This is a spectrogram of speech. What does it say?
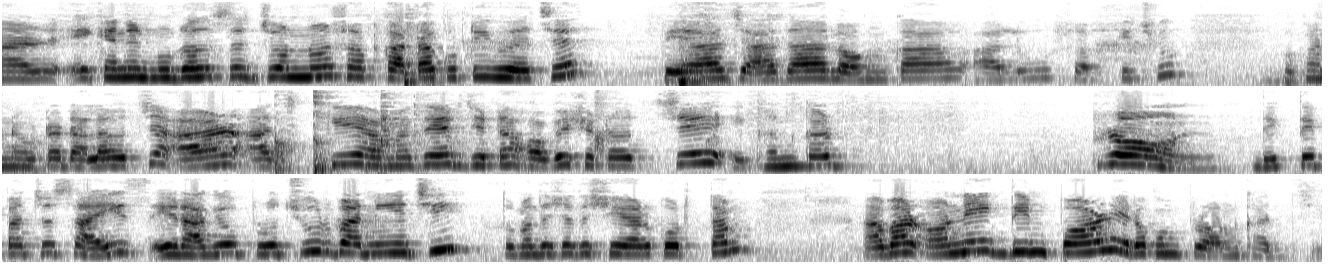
আর এখানে নুডলস এর জন্য সব কাটাকুটি হয়েছে পেঁয়াজ আদা লঙ্কা আলু সবকিছু। ওখানে ওটা ডালা হচ্ছে। আর আজকে আমাদের যেটা হবে সেটা হচ্ছে এখানকার প্রন দেখতেই পাচ্ছ সাইজ এর আগেও প্রচুর বানিয়েছি, তোমাদের সাথে শেয়ার করতাম। আবার অনেক দিন পর এরকম প্রন খাচ্ছি।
